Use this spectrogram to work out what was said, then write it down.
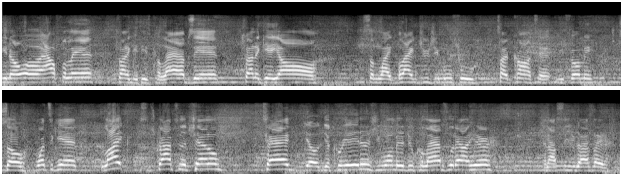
you know, uh, Alpha Land, trying to get these collabs in, trying to get y'all some like black Jujimufu type content, you feel me? So once again, like, subscribe to the channel, tag your, your creators you want me to do collabs with out here, and I'll see you guys later.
